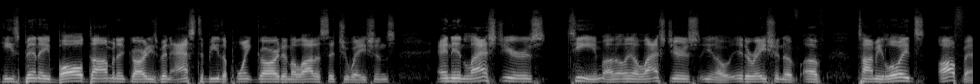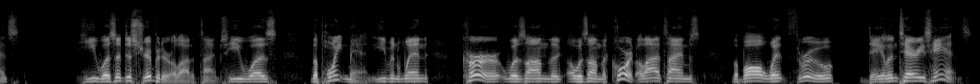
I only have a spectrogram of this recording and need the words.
He's been a ball dominant guard. He's been asked to be the point guard in a lot of situations. And in last year's team, uh, last year's you know iteration of, of Tommy Lloyd's offense, he was a distributor a lot of times. He was the point man, even when Kerr was on the was on the court. A lot of times the ball went through Dalen Terry's hands.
